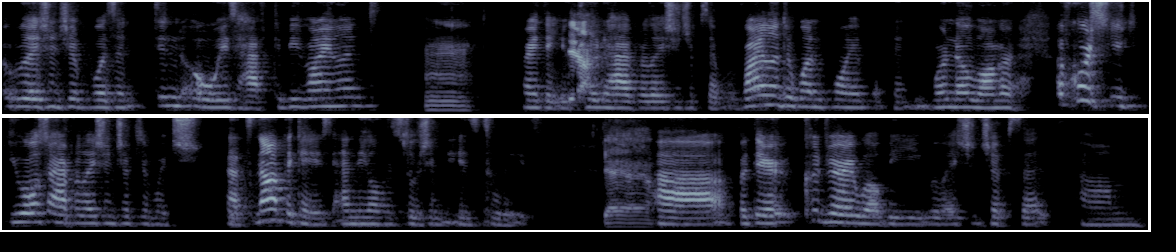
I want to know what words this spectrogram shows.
a relationship wasn't didn't always have to be violent. Mm-hmm. Right, that you yeah. could have relationships that were violent at one point, but then were no longer. Of course, you you also have relationships in which that's not the case, and the only solution is to leave. Yeah, yeah, yeah. Uh, but there could very well be relationships that um,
